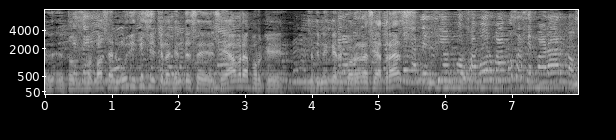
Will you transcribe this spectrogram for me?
Eh, Entonces va a ser muy difícil que la gente se, se abra porque se tiene que recorrer hacia atrás. Atención, por favor, vamos a separarnos.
